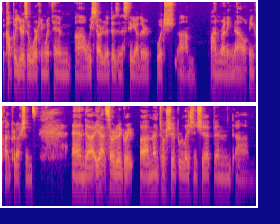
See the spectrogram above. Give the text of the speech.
a couple years of working with him, uh, we started a business together, which um, I'm running now, Incline Productions. And uh, yeah, started a great uh, mentorship relationship, and um,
